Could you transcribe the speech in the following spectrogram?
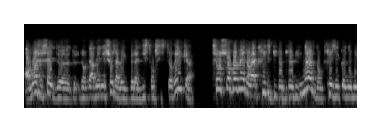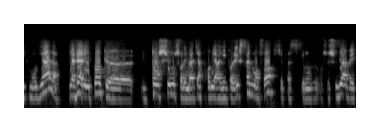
Alors moi, j'essaie de, regarder les choses avec de la distance historique. Si on se remet dans la crise de 2009, donc crise économique mondiale, il y avait à l'époque euh, une tension sur les matières premières agricoles extrêmement forte. Je ne sais pas si on, se souvient, mais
